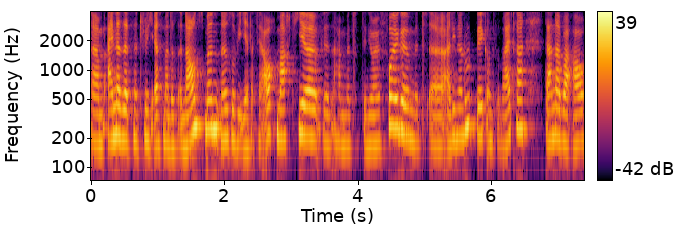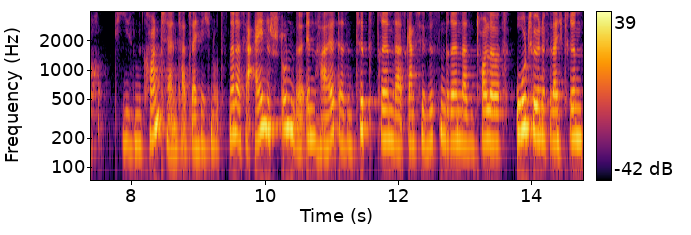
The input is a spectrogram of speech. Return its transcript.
Ähm, einerseits natürlich erstmal das Announcement, ne, so wie ihr das ja auch macht. Hier, wir haben jetzt die neue Folge mit äh, Alina Ludwig und so weiter. Dann aber auch diesen Content tatsächlich nutzt. Ne? Das ist ja eine Stunde Inhalt, da sind Tipps drin, da ist ganz viel Wissen drin, da sind tolle O-Töne vielleicht drin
